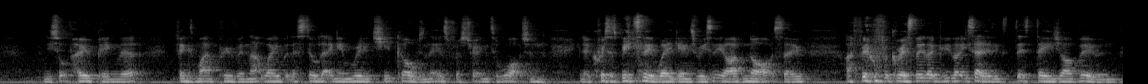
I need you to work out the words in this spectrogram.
and you're sort of hoping that things might improve in that way, but they're still letting in really cheap goals, and it is frustrating to watch. And you know, Chris has been to the away games recently. I've not, so I feel for Chris. Like, like you said, it's, it's deja vu, and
